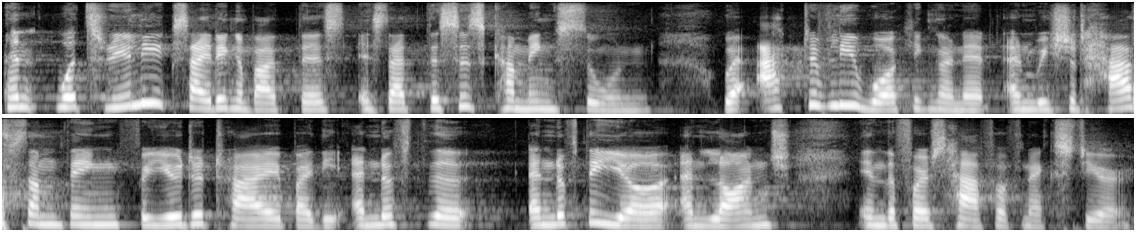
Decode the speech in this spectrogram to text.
And what's really exciting about this is that this is coming soon. We're actively working on it, and we should have something for you to try by the end of the, end of the year and launch in the first half of next year.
